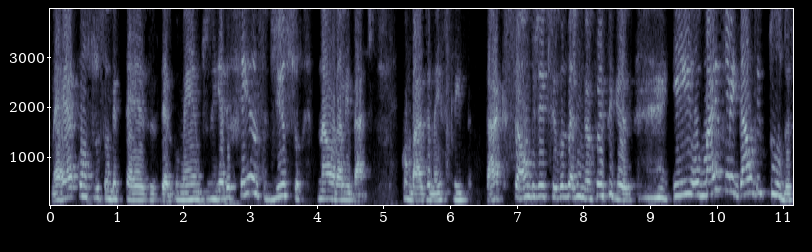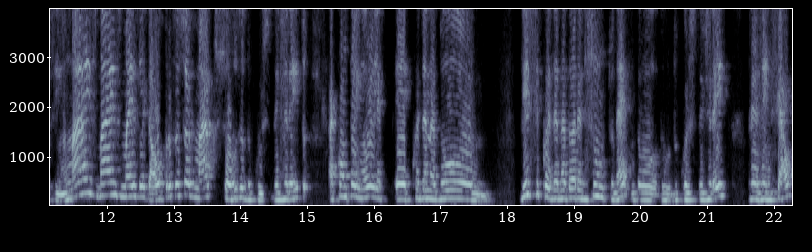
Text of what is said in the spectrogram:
né? é a construção de teses, de argumentos e a defesa disso na oralidade, com base na escrita. Tá? que são objetivos da língua portuguesa. E o mais legal de tudo, assim, o mais, mais, mais legal, o professor Marcos Souza, do curso de Direito, acompanhou, ele é coordenador vice-coordenadora adjunto né, do, do, do, curso de Direito presencial,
